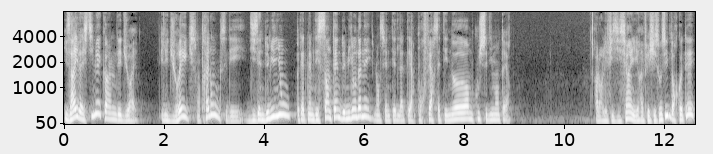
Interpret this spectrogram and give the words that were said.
ils arrivent à estimer quand même des durées et les durées qui sont très longues, c'est des dizaines de millions, peut-être même des centaines de millions d'années, l'ancienneté de la Terre, pour faire cette énorme couche sédimentaire. Alors les physiciens, ils réfléchissent aussi de leur côté.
